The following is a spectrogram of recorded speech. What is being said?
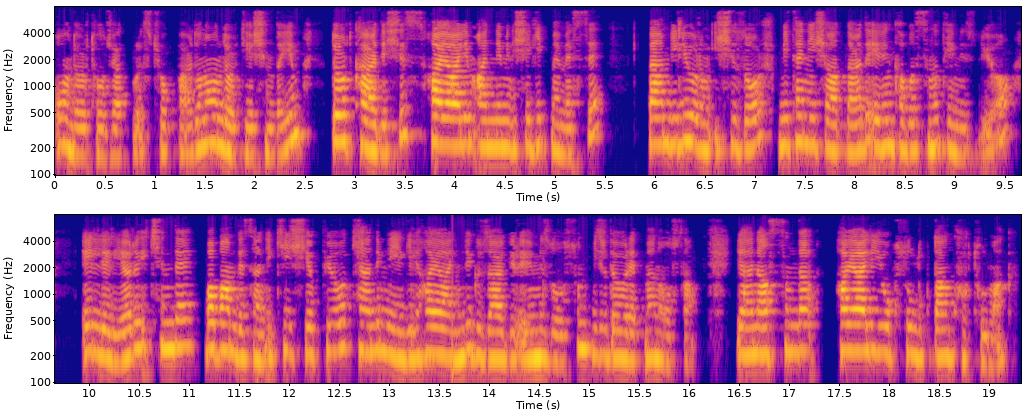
14 olacak burası çok pardon 14 yaşındayım. 4 kardeşiz. Hayalim annemin işe gitmemesi. Ben biliyorum işi zor. Biten inşaatlarda evin kabasını temizliyor. Elleri yara içinde. Babam desen iki iş yapıyor. Kendimle ilgili hayalimde güzel bir evimiz olsun. Bir de öğretmen olsam. Yani aslında hayali yoksulluktan kurtulmak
